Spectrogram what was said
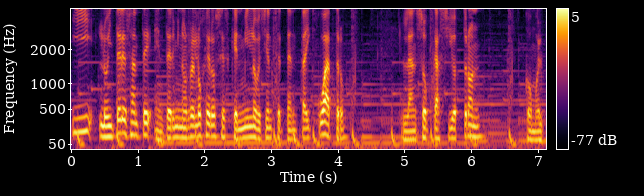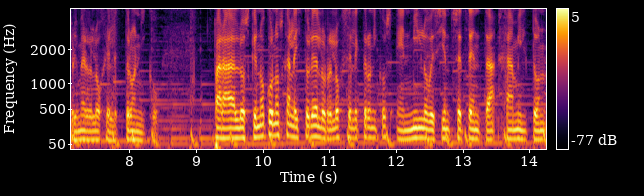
Y lo interesante en términos relojeros es que en 1974 lanzó Casiotron como el primer reloj electrónico para los que no conozcan la historia de los relojes electrónicos, en 1970 Hamilton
